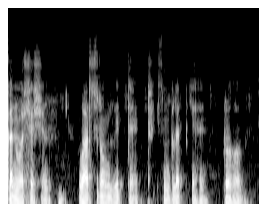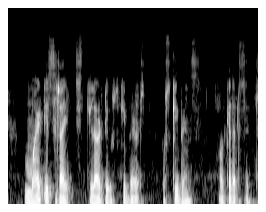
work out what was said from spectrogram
Conversation what's wrong with that इसमें गलत क्या है? प्रोवर्ब माइट इज़ राइट जिसकी लाठी उसकी बैट्स उसकी भैंस ओके दैट्स इट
